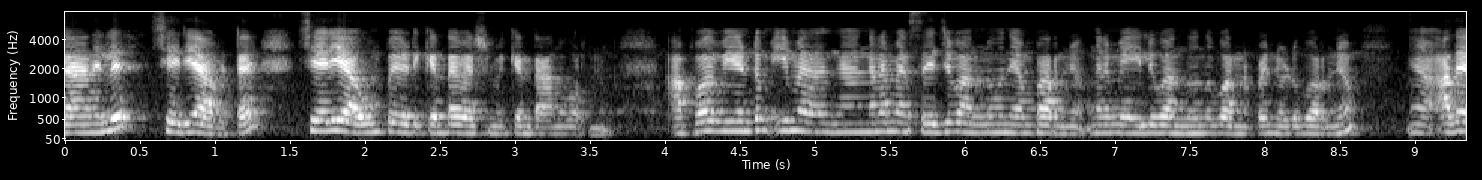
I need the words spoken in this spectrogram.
ചാനൽ ശരിയാവട്ടെ. ശരിയാവും പേടിക്കണ്ട വിഷമിക്കേണ്ട എന്ന് പറഞ്ഞു. അപ്പോൾ വീണ്ടും ഈ അങ്ങനെ മെസ്സേജ് വന്നു ഞാൻ പറഞ്ഞു അങ്ങനെ മെയിൽ വന്നു എന്ന് പറഞ്ഞപ്പോൾ എന്നോട് പറഞ്ഞു അതെ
